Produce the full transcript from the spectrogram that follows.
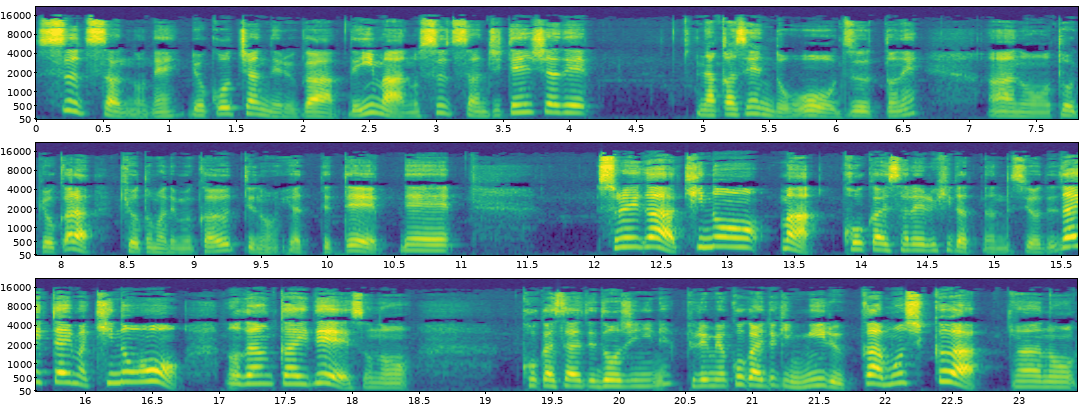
スーツさんのね、旅行チャンネルが、で、今あの、スーツさん自転車で中山道をずっとね、あの、東京から京都まで向かうっていうのをやってて、で、それが昨日、まあ、公開される日だったんですよ。で、大体、まあ、昨日の段階で、その、公開されて同時にね、プレミア公開の時に見るか、もしくは、あの、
